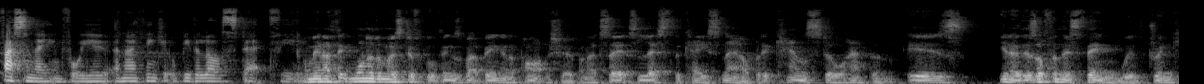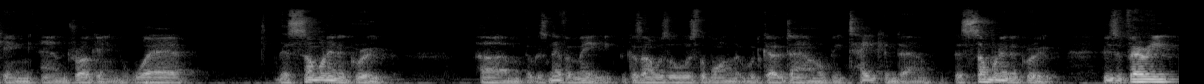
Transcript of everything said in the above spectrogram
fascinating for you. And I think it will be the last step for you. I mean, I think one of the most difficult things about being in a partnership, and I'd say it's less the case now, but it can still happen, is, you know, there's often this thing with drinking and drugging where there's someone in a group, um, it was never me, because I was always the one that would go down or be taken down. There's someone in a group who's a very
